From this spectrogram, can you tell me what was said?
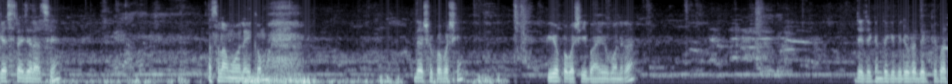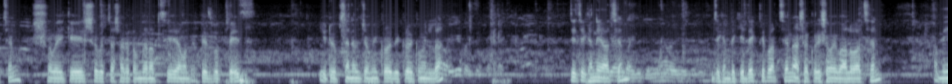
গ্যাস রাইজার আছে। আসসালামু আলাইকুম। দেশ প্রবাসী, প্রিয় প্রবাসী ভাই বোনেরা যে যেখান থেকে ভিডিওটা দেখতে পাচ্ছেন, সবাইকে শুভেচ্ছা স্বাগতম জানাচ্ছি আমাদের ফেসবুক পেজ ইউটিউব চ্যানেল জমি ক্রয় বিক্রয় কুমিল্লা। যে যেখানে আছেন, যেখান থেকে দেখতে পাচ্ছেন, আশা করি সবাই ভালো আছেন। আমি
